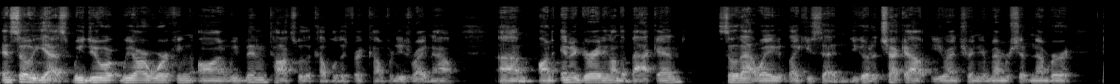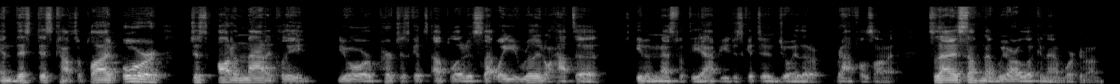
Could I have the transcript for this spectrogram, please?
And so, yes, we do. We are working on. We've been in talks with a couple different companies right now um, on integrating on the back end. So that way, like you said, you go to checkout, you enter in your membership number, and this discount's applied, or just automatically your purchase gets uploaded. So that way you really don't have to even mess with the app. You just get to enjoy the raffles on it. So that is something that we are looking at working on.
